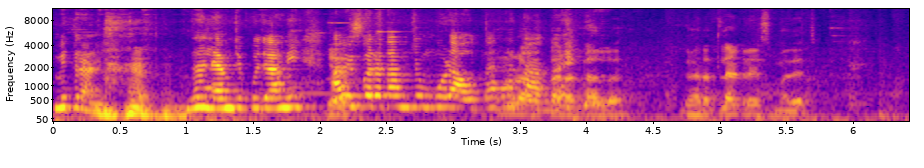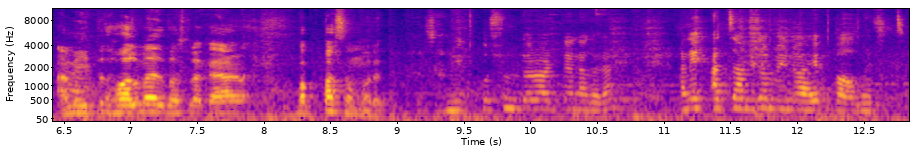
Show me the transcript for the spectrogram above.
मित्रांनो झाली आमची पूजा आणि आम्ही परत आमच्या मूळ अवतारात थोडा आलोय. घरातल्या ड्रेस मध्येच आम्ही इथं हॉलमध्येच बसलो कारण बाप्पा समोर आहेत. इतकं सुंदर वाटतं ना घरात. आणि आजचा आमचा मेनू आहे पावभाजीचा.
